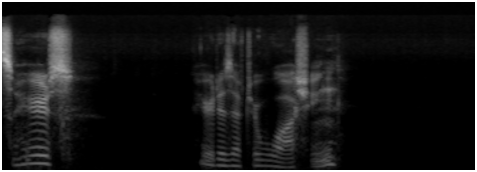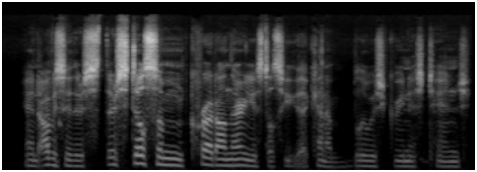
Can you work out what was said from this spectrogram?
So here's here it is after washing. And obviously there's there's still some crud on there. You still see that kind of bluish greenish tinge.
